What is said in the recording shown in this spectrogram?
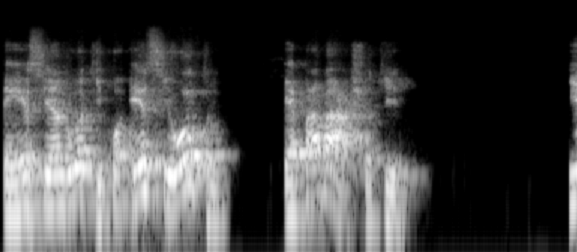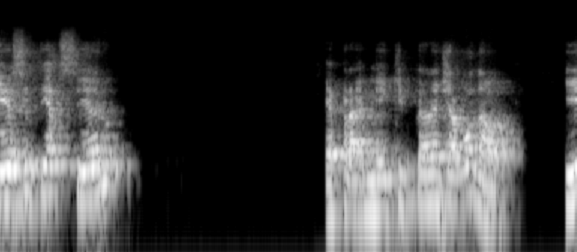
Tem esse ângulo aqui. Esse outro é para baixo aqui. E esse terceiro é para meio que na diagonal. E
